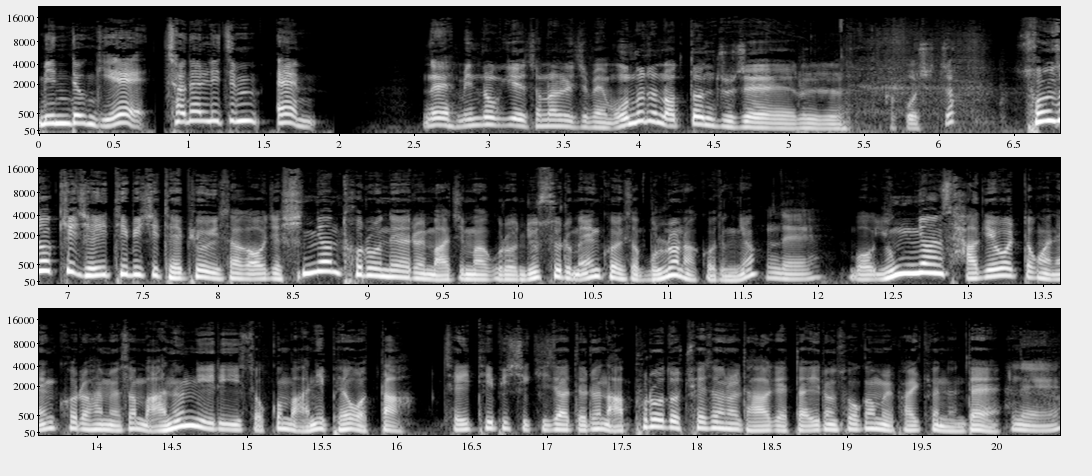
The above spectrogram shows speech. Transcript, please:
민동기의 저널리즘 M. 네, 민동기의 저널리즘 M. 오늘은 어떤 주제를 갖고 오셨죠? 손석희 JTBC 대표이사가 어제 신년 토론회를 마지막으로 뉴스룸 앵커에서 물러났거든요. 네. 뭐 6년 4개월 동안 앵커를 하면서 많은 일이 있었고 많이 배웠다. JTBC 기자들은 앞으로도 최선을 다하겠다 이런 소감을 밝혔는데 네.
